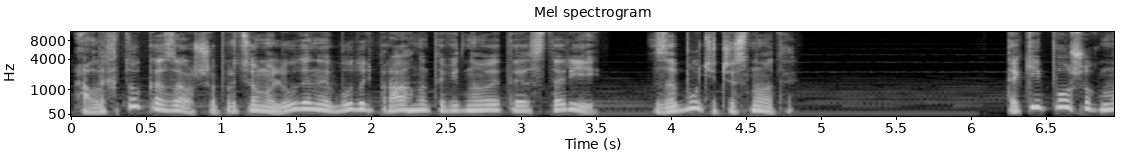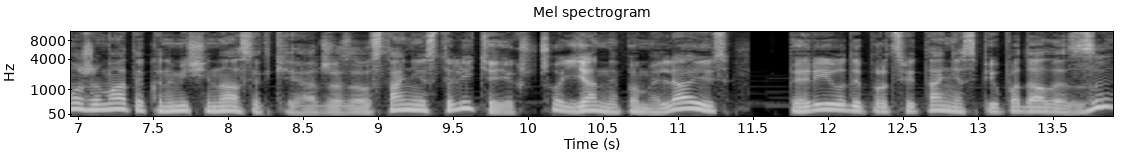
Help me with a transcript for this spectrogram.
але хто казав, що при цьому люди не будуть прагнути відновити старі, забуті чесноти? Такий пошук може мати економічні наслідки, адже за останні століття, якщо я не помиляюсь, періоди процвітання співпадали з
